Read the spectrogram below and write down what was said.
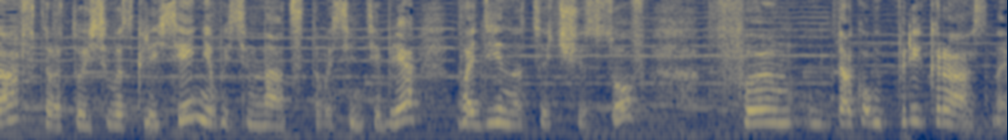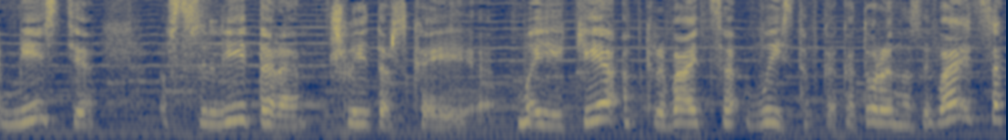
завтра, то есть в воскресенье, 18 сентября в 11 часов в таком прекрасном месте в Слитере, Шлитерской маяке открывается выставка, которая называется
